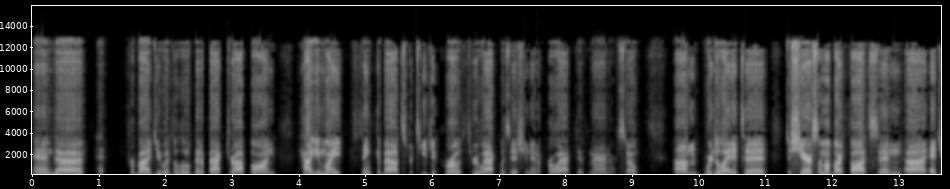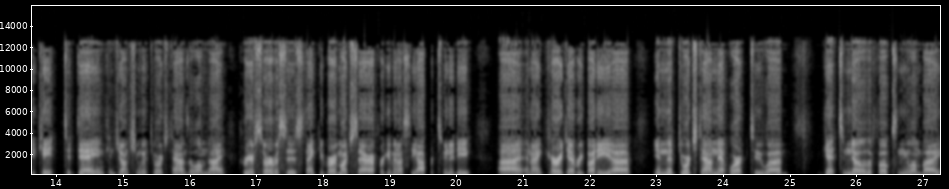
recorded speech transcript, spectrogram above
and uh, provide you with a little bit of backdrop on how you might think about strategic growth through acquisition in a proactive manner. So um, we're delighted to, to share some of our thoughts and uh, educate today in conjunction with Georgetown's Alumni Career Services. Thank you very much, Sarah, for giving us the opportunity and I encourage everybody uh, in the Georgetown network to uh, get to know the folks in the Alumni,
